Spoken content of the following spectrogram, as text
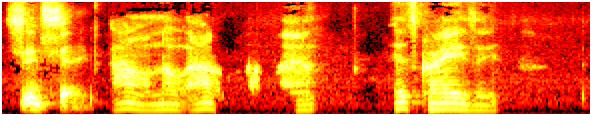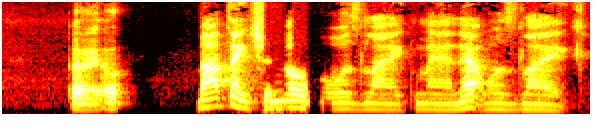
It's insane. I don't know. I don't know, man. It's crazy. All right. oh, But I think Chernobyl was like, man, that was like,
